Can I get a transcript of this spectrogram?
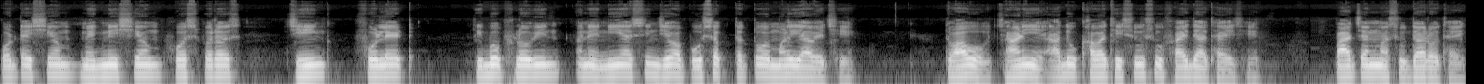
potassium, magnesium, phosphorus, zinc, folate riboflavin અને નિયાસિન જેવા પોષક તત્વો મળી આવે છે. તો આવો જાણીએ આદુ ખાવાથી શું શું ફાયદા થાય છે. પાચનમાં સુધારો થાય.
